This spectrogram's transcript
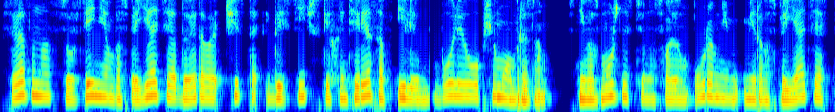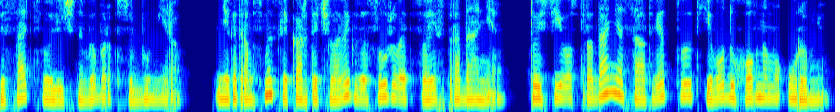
Связано с суждением восприятия до этого чисто эгоистических интересов или более общим образом, с невозможностью на своем уровне мировосприятия вписать свой личный выбор в судьбу мира. В некотором смысле каждый человек заслуживает свои страдания, то есть его страдания соответствуют его духовному уровню.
